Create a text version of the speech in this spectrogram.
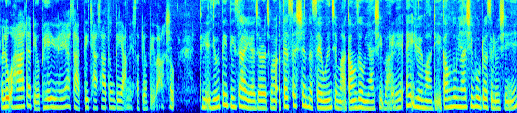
ဘလို့အာဟာရဓာတ်တွေကိုဘယ်အရွယ်တွေကစပြီးတေချာစားသုံးပေးရမလဲဆိုတော့ပြောပြပါအောင်ရှင် ဒီအယိုးသိပ်သီးစားတွေကကျတော့ကျွန်တော်တို့အသက်16 20ဝန်းကျင်မှာအကောင်းဆုံးရရှိပါတယ်။အဲ့အရွယ်မှာဒီအကောင်းဆုံးရရှိဖို့အတွက်ဆိုလို့ရှိရင်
